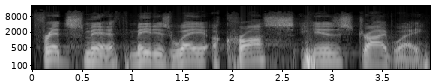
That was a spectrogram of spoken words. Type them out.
Fred Smith made his way across his driveway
